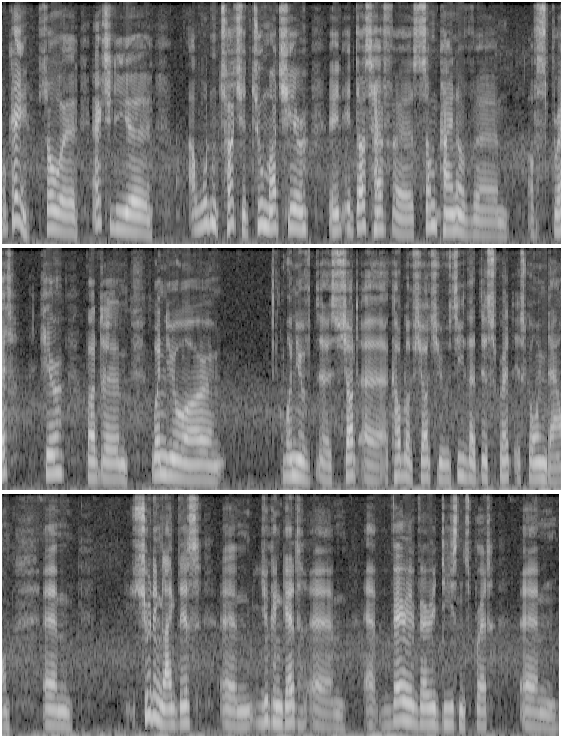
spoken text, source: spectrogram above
Okay. So uh, actually, uh, I wouldn't touch it too much here. It, it does have uh, some kind of um, of spread here, but um, when you are um, when you've uh, shot a, a couple of shots, you see that this spread is going down. Um, shooting like this, um, you can get um, a very very decent spread. Um,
